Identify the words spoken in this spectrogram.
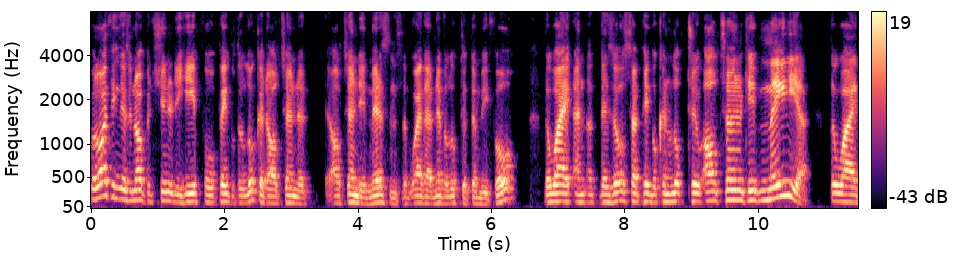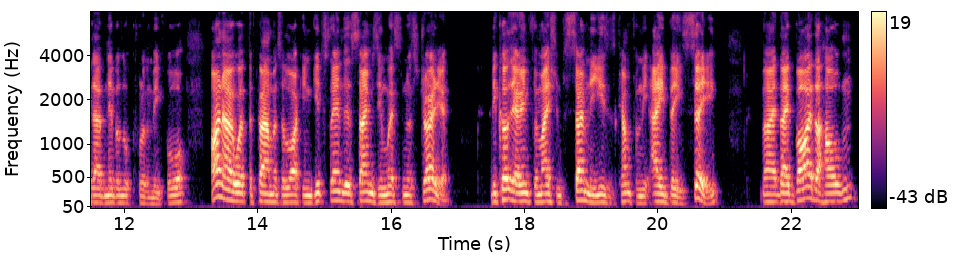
Well, I think there's an opportunity here for people to look at alternative alternative medicines the way they've never looked at them before the way, and there's also people can look to alternative media the way they've never looked for them before. I know what the farmers are like in Gippsland, they're the same as in Western Australia. Because our information for so many years has come from the ABC, they, they buy the Holden,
